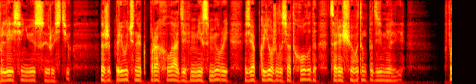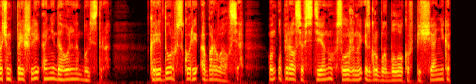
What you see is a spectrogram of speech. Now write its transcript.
плесенью и сыростью. Даже привычная к прохладе мисс Мюррей зябко ежилась от холода, царящего в этом подземелье. Впрочем, пришли они довольно быстро. Коридор вскоре оборвался. Он упирался в стену, сложенную из грубых блоков песчаника,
